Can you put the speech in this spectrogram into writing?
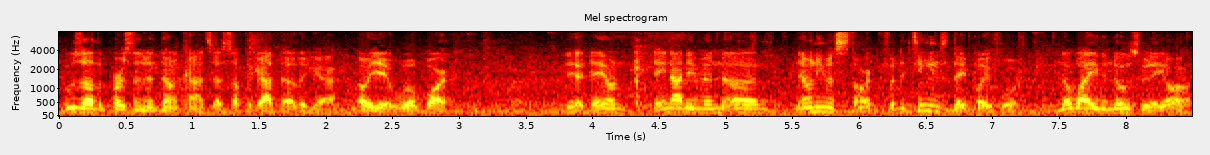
Who was the other person in the dunk contest? I forgot the other guy. Oh yeah, Will Barton. Yeah, they don't. They not even. Uh, they don't even start for the teams that they play for. Nobody even knows who they are.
